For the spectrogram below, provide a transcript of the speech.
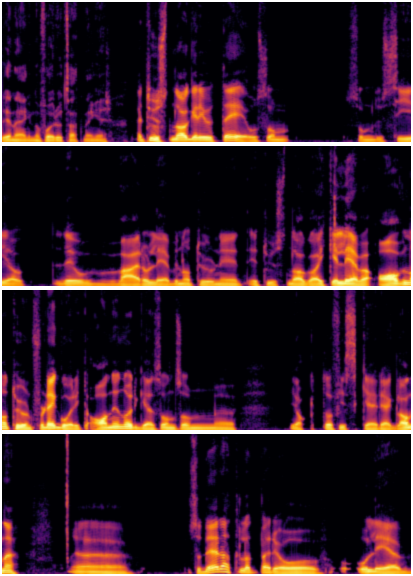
dine egne forutsetninger? Eh, 1000 dager ute er jo som, som du sier, det er jo være og leve i naturen i, i tusen dager. Ikke leve av naturen, for det går ikke an i Norge, sånn som uh, jakt- og fiskereglene er. Uh, så det er rett og slett bare å, å leve,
